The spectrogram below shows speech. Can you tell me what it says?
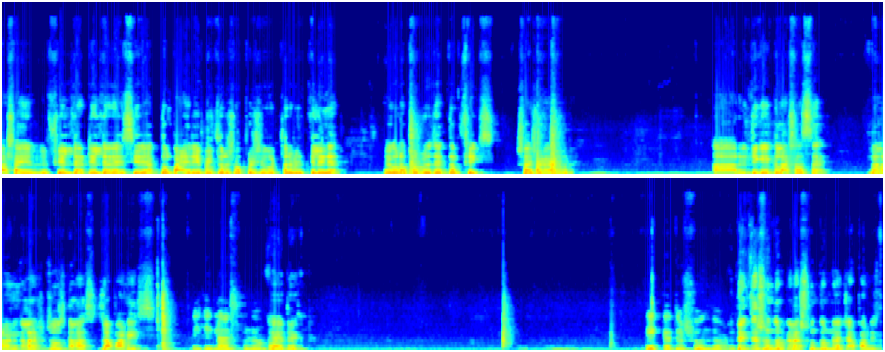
বাসায় ফিল্টার টিল্টার এসি একদম বাইরে ভিতরে সব পরিষ্কার করতে পারবেন ক্লিনার এগুলো পড়বে যে একদম ফিক্স ছয়শো টাকা করে। আর এদিকে গ্লাস আছে মেলামিন গ্লাস জোস গ্লাস জাপানিজ দেখি গ্লাসগুলো হ্যাঁ দেখেন। দেখতে তো সুন্দর। দেখতে সুন্দর গ্লাস সুন্দর না জাপানিজ।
